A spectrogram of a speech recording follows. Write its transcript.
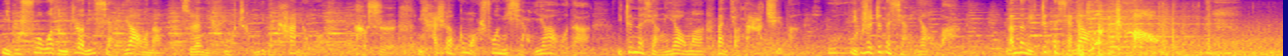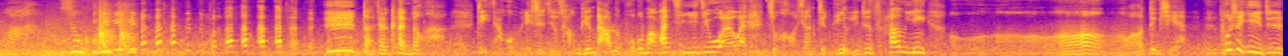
你不说我怎么知道你想要呢？虽然你很有诚意的看着我，可是你还是要跟我说你想要的。你真的想要吗？那你就拿去吧。你不是真的想要吧？难道你真的想要？我靠！啊，孙悟空！大家看到了，这家伙没事就长篇大论、婆婆妈妈唧唧歪歪，就好像整天有一只苍蝇。哦。啊啊！对不起，不是一只，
